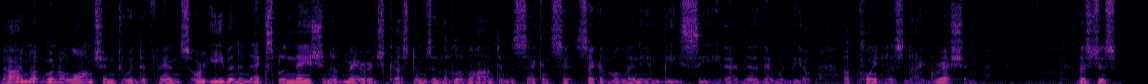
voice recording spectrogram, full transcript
now, I'm not going to launch into a defense or even an explanation of marriage customs in the Levant in the second, second millennium BC. That, that, that would be a, a pointless digression. Let's just,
